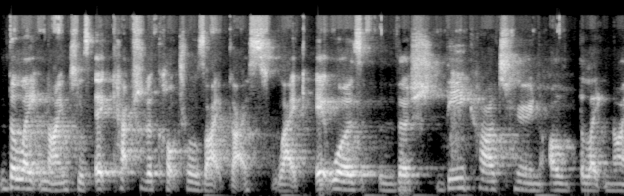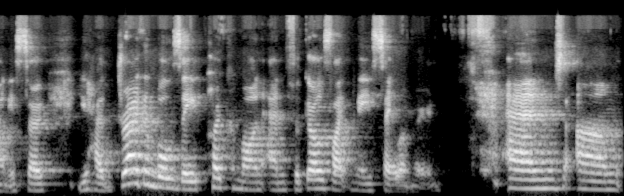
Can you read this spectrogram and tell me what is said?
the late '90s. It captured a cultural zeitgeist. Like it was the the cartoon of the late '90s. So you had Dragon Ball Z, Pokemon, and for girls like me, Sailor Moon. And um,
